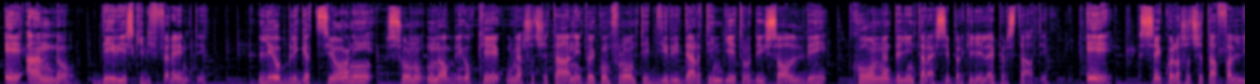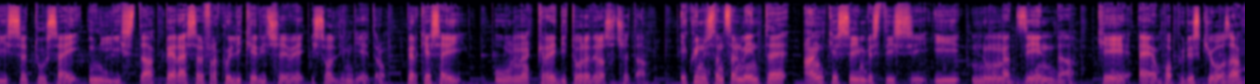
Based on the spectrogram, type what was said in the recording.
e hanno dei rischi differenti. Le obbligazioni sono un obbligo che una società ha nei tuoi confronti di ridarti indietro dei soldi con degli interessi perché glieli hai prestati. E se quella società fallisse, tu sei in lista per essere fra quelli che riceve i soldi indietro, perché sei un creditore della società. E quindi sostanzialmente, anche se investissi in un'azienda che è un po' più rischiosa,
